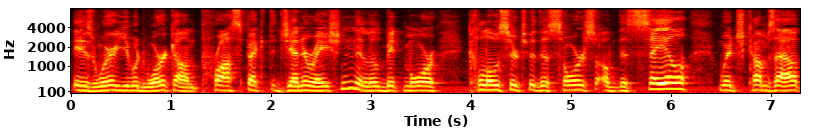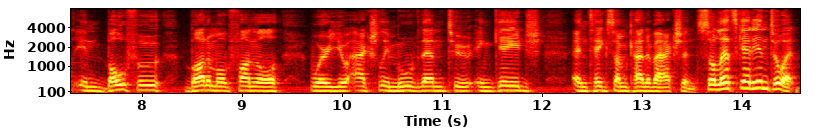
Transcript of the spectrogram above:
is where you would work on prospect generation, a little bit more closer to the source of the sale, which comes out in BOFU, bottom of funnel, where you actually move them to engage and take some kind of action. So let's get into it.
